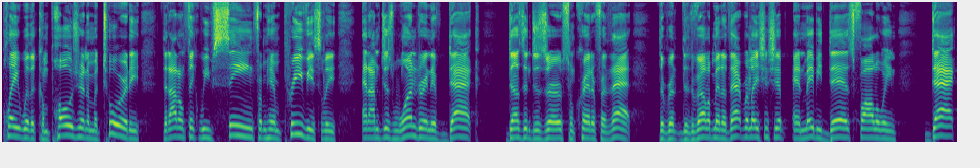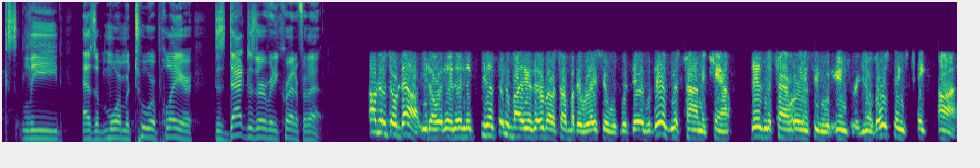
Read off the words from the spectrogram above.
played with a composure and a maturity that I don't think we've seen from him previously. And I'm just wondering if Dak – doesn't deserve some credit for that. The, the development of that relationship and maybe Dez following Dak's lead as a more mature player. Does Dak deserve any credit for that? Oh, there's no doubt. You know, and, and the, you know, the thing about it is everybody was talking about the relationship with, with Dez. Well, Dez missed time in camp. Dez missed time early in the season with injury. You know, those things take time.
